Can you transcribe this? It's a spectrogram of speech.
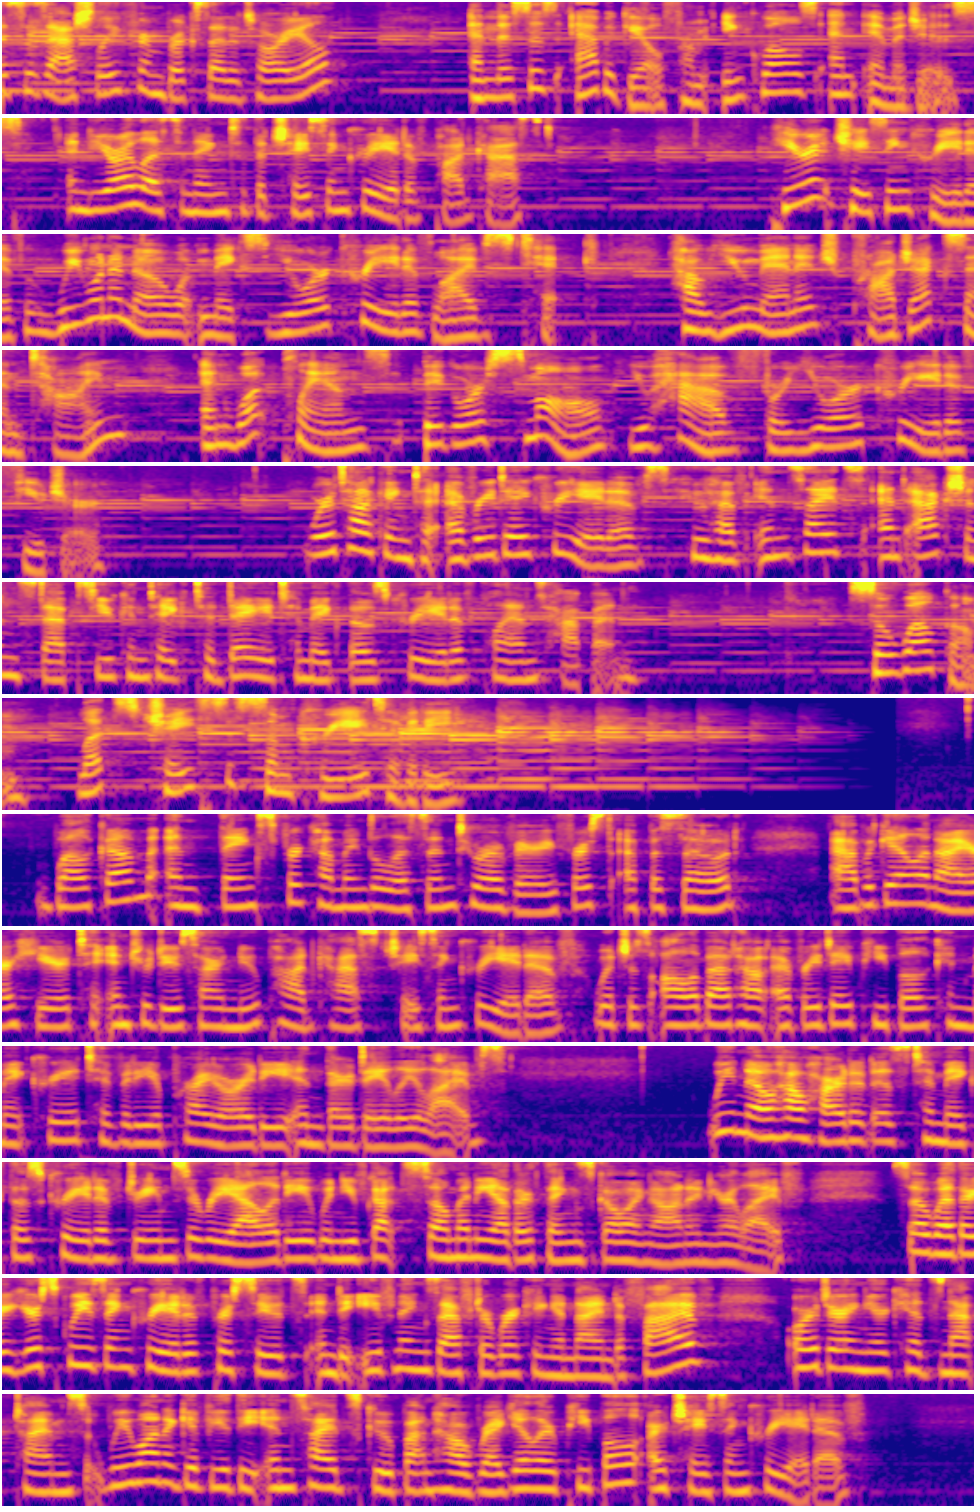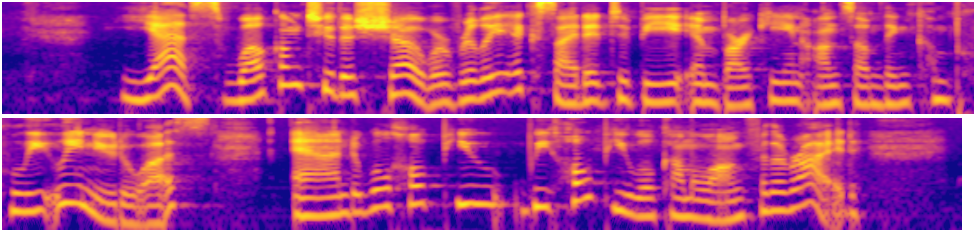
this is Ashley from Brooks Editorial. And this is Abigail from Inkwells and Images. And you're listening to the Chasing Creative podcast. Here at Chasing Creative, we want to know what makes your creative lives tick, how you manage projects and time, and what plans, big or small, you have for your creative future. We're talking to everyday creatives who have insights and action steps you can take today to make those creative plans happen. So, welcome. Let's chase some creativity. Welcome, and thanks for coming to listen to our very first episode. Abigail and I are here to introduce our new podcast, Chasing Creative, which is all about how everyday people can make creativity a priority in their daily lives. We know how hard it is to make those creative dreams a reality when you've got so many other things going on in your life. So, whether you're squeezing creative pursuits into evenings after working a 9 to 5 or during your kids' nap times, we want to give you the inside scoop on how regular people are chasing creative. Yes, welcome to the show. We're really excited to be embarking on something completely new to us, and we'll hope you we hope you will come along for the ride.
